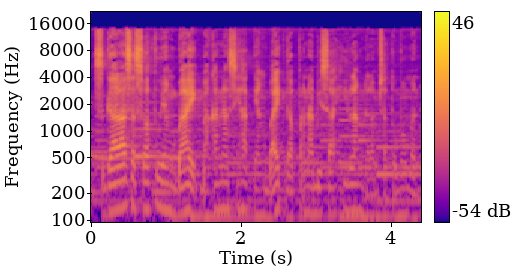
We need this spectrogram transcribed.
segala sesuatu yang baik, bahkan nasihat yang baik gak pernah bisa hilang dalam satu momen.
